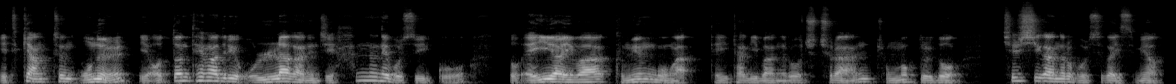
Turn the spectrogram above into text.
예, 특히 아무튼 오늘 예, 어떤 테마들이 올라가는지 한눈에 볼 수 있고 또 AI와 금융공학 데이터 기반으로 추출한 종목들도 실시간으로 볼 수가 있으며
